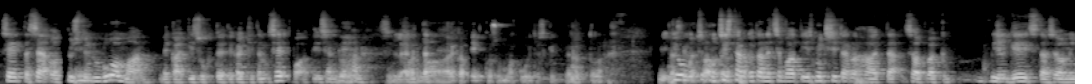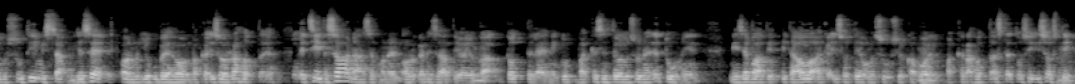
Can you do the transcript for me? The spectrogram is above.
se että sä oot pystynyt luomaan ne kaikki suhteet ja kaikki tämmöinen, se vaatii sen rahan. Silleen, että, Varmaan aika pikkusumma kuitenkin verrattuna. Mitä joo, mutta, mutta siis tarkoitan, että se vaatii esimerkiksi sitä rahaa, että sä oot vaikka Bill Gates tai se on niin sun tiimissä ja se on joku WHO on vaikka iso rahoittaja. Että siitä saadaan semmoinen organisaatio, joka tottelee niin kuin vaikka sen teollisuuden etuun, niin, niin se vaatii, että pitää olla aika iso teollisuus, joka voi vaikka rahoittaa sitä tosi isosti.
